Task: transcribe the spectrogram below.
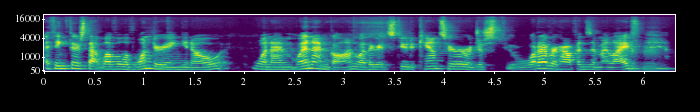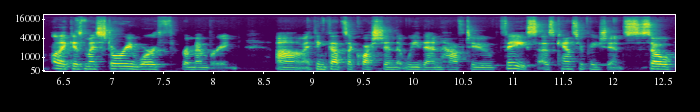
i think there's that level of wondering you know when i'm when i'm gone whether it's due to cancer or just whatever happens in my life mm-hmm. like is my story worth remembering um, I think that's a question that we then have to face as cancer patients. So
